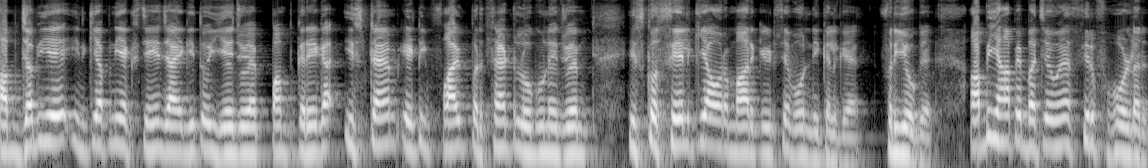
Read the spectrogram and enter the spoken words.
अब जब ये इनकी अपनी एक्सचेंज आएगी तो ये जो है पंप करेगा। इस टाइम 85 परसेंट लोगों ने जो है, इसको सेल किया और मार्केट से वो निकल गए फ्री हो गए। अब यहाँ पे बचे हुए हैं सिर्फ़ होल्डर।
